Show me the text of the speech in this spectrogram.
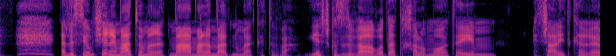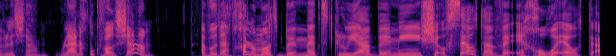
אז לסיום שירי, מה את אומרת? מה, מה למדנו מהכתבה? יש כזה דבר עבודת חלומות, האם אפשר להתקרב לשם? אולי אנחנו כבר שם. עבודת חלומות באמת תלויה במי שעושה אותה ואיך הוא רואה אותה.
